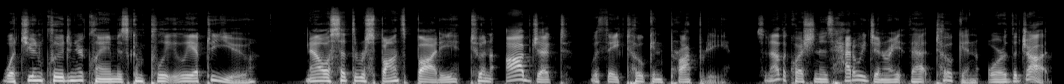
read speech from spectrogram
what you include in your claim is completely up to you. Now I'll set the response body to an object with a token property. So now the question is, how do we generate that token, or the JWT?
